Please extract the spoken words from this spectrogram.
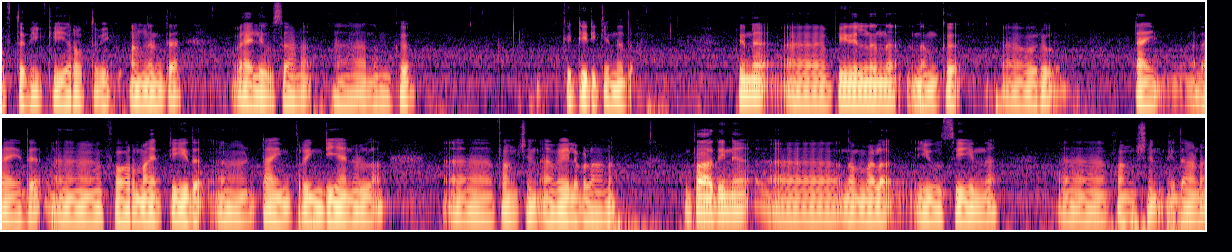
of the week year of the week അങ്ങനത്തെ വാല്യൂസാണ് നമുക്ക് കിട്ടിയിരിക്കുന്നത്. പിന്നെ ഇതിൽ നിന്ന് നമുക്ക് ഒരു ടൈം അതായത് ഫോർമാറ്റ് ചെയ്ത് ടൈം പ്രിന്റ് ചെയ്യാനുള്ള ഫങ്ഷൻ അവൈലബിൾ ആണ്. അപ്പോൾ അതിന് നമ്മൾ യൂസ് ചെയ്യുന്ന ഫങ്ഷൻ ഇതാണ്.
